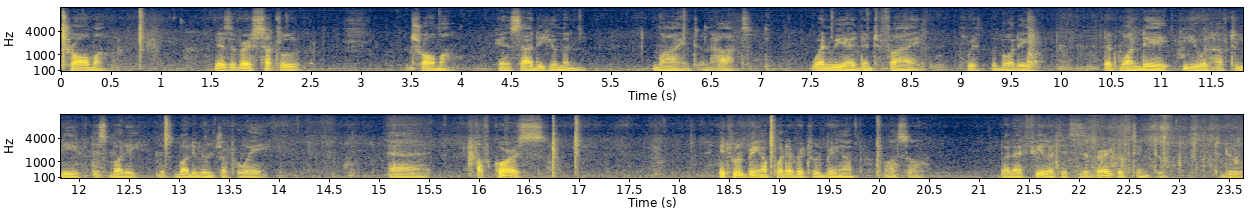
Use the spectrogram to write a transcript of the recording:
trauma. There's a very subtle trauma inside the human mind and heart when we identify with the body that one day you will have to leave this body, this body will drop away. Uh, of course, it will bring up whatever it will bring up also. But I feel that it is a very good thing to, to do.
